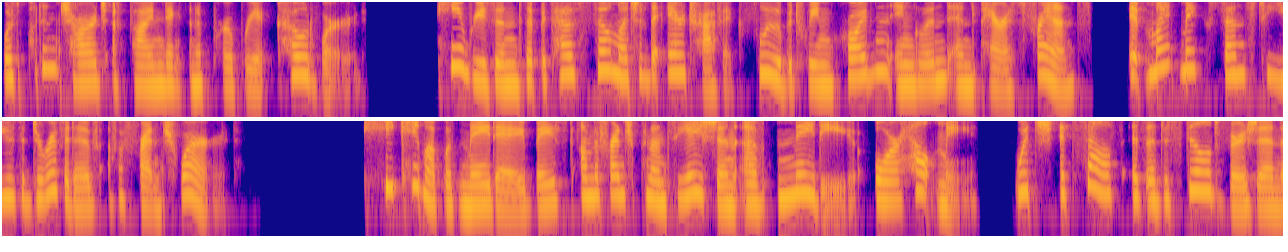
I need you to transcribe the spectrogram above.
was put in charge of finding an appropriate code word. He reasoned that because so much of the air traffic flew between Croydon, England, and Paris, France, it might make sense to use a derivative of a French word. He came up with Mayday based on the French pronunciation of M'aider or help me, which itself is a distilled version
